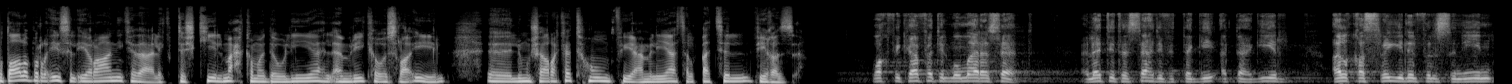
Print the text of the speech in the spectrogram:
وطالب الرئيس الإيراني كذلك بتشكيل محكمة دولية لأمريكا وإسرائيل آه، لمشاركتهم في عمليات القتل في غزة. وقف كافة الممارسات التي تستهدف التهجير القسري للفلسطينيين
